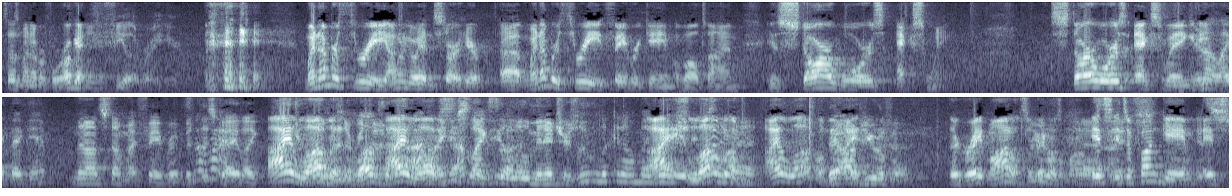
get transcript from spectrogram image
So that's my number four. You Okay. can feel it right here. my number three. I'm going to go ahead and start here. Uh, my number three favorite game of all time is Star Wars X-wing. Star Wars X-wing. Do you not like that game? No, it's not my favorite, but this guy like I love it. every Loves it. I I love. He like just I'm likes the you little it. miniatures. Ooh, look at all my. I love I them. got. I love them. They are I- beautiful. They're great models. They're great Beautiful models. models. It's it's a fun game. It's, It's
